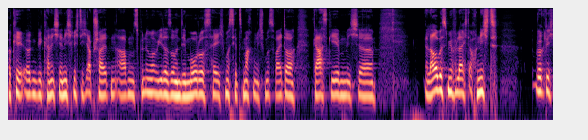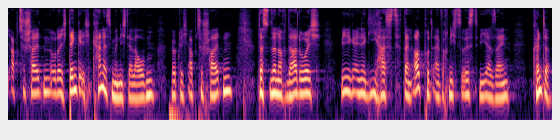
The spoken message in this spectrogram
okay, irgendwie kann ich hier nicht richtig abschalten abends, bin immer wieder so in dem Modus, hey, ich muss jetzt machen, ich muss weiter Gas geben, ich äh, erlaube es mir vielleicht auch nicht wirklich abzuschalten oder ich denke, ich kann es mir nicht erlauben, wirklich abzuschalten, dass du dann auch dadurch weniger Energie hast, dein Output einfach nicht so ist, wie er sein könnte.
